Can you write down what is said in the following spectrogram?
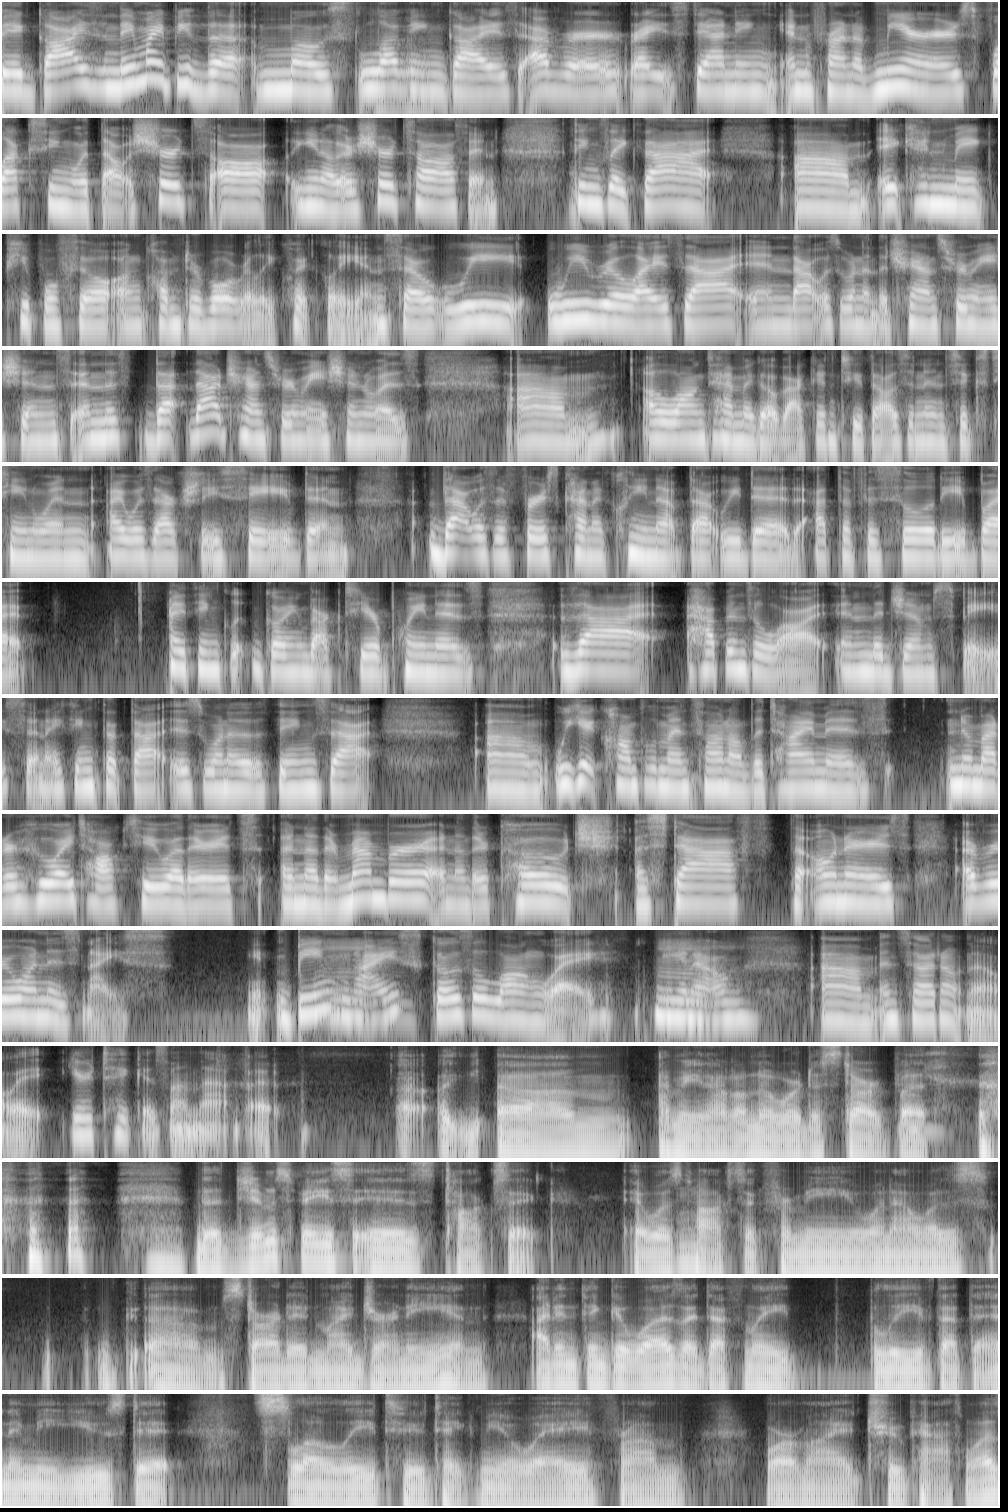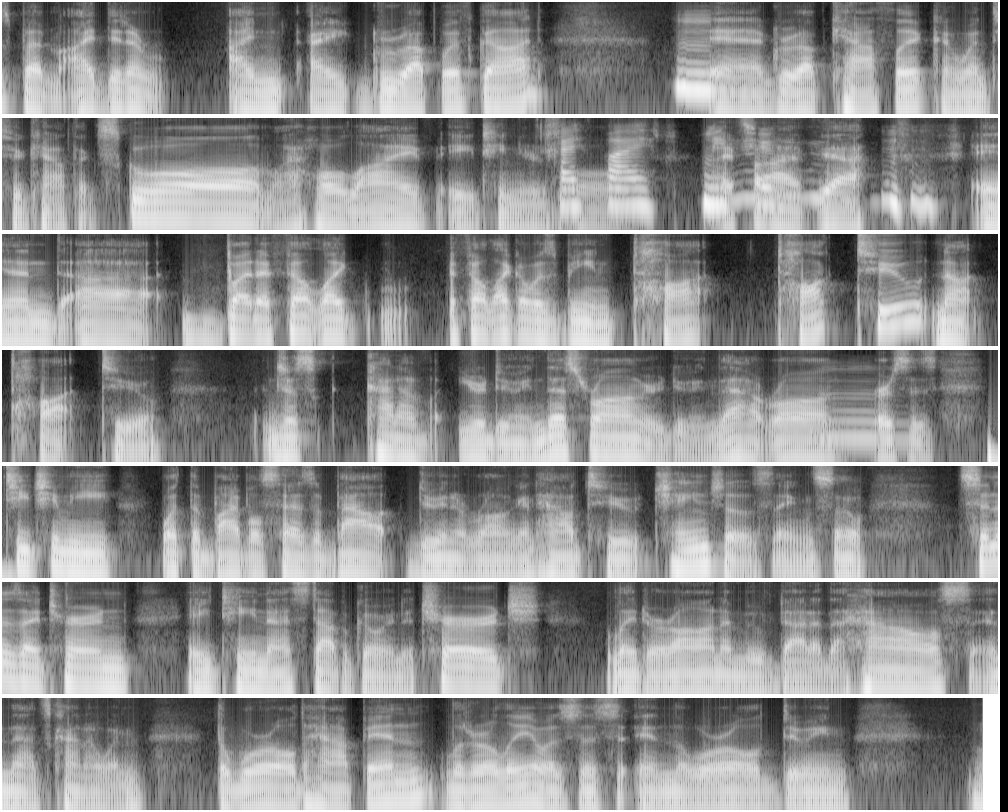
big guys and they might be the most loving guys ever right? Standing in front of mirrors flexing without shirts off you know their shirts off and things like that. Um, it can make people feel uncomfortable really quickly. And so we we realized that and that was one of the transformations. And this that, that transformation was um, a long time ago back in 2016 when i was actually saved. And that was the first kind of cleanup that we did at the facility. But I think going back to your point is that happens a lot in the gym space, and I think that that is one of the things that um, we get compliments on all the time. Is no matter who I talk to, whether it's another member, another coach, a staff, the owners, everyone is nice. Being nice goes a long way, you know. Um, and so I don't know what your take is on that, but Um, I mean, I don't know where to start, but the gym space is toxic. It was toxic for me when I was um, started my journey, and I didn't think it was. I definitely believe that the enemy used it slowly to take me away from where my true path was. But I didn't. I I grew up with God. And I grew up Catholic. I went to Catholic school my whole life, 18 years High old. five. Me High too. five, yeah. and uh, but I felt like I felt like I was being taught talked to, not taught to. Just kind of you're doing this wrong, you're doing that wrong, versus teaching me what the Bible says about doing it wrong and how to change those things. So as soon as I turned 18, I stopped going to church. Later on, I moved out of the house, and that's kind of when the world happened. Literally, I was just in the world doing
